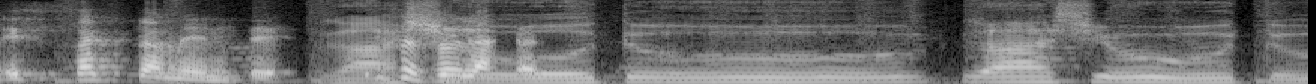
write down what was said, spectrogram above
Exactamente. Gallutu, gallutu.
